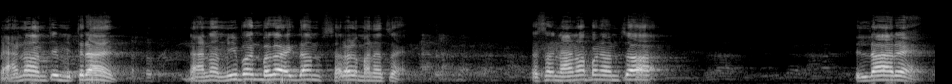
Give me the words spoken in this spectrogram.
नाना आमचे मित्र आहेत. नाना मी पण बघा एकदम सरळ मनाचा आहे. तसं नाना पण आमचा दिलदार आहे.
